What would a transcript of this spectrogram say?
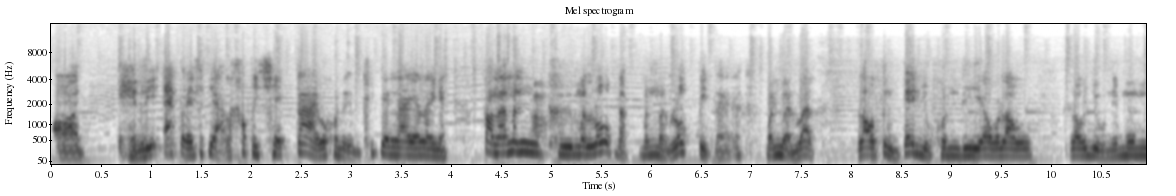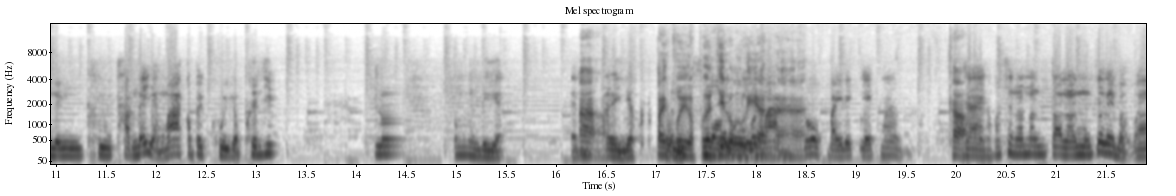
เอ่อเห็นรีแอคอะไรสักอย่างแล้วเข้าไปเช็คได้ว่าคนอื่นคิดยังไงอะไรไงตอนนั้นมันอ่าคือมันโลกแบบมันเหมือนโลกปิดเลยมันเหมือนว่าเราตื่นเต้นอยู่คนเดียวเรา เราอยู่ในมุมหนึ่งคือทำได้อย่างมากก็ไปคุยกับเพื่อนที่โรงเรียนอ่าอะไรอย่างเงี้ยไปคุยกับเพื่อนที่โรงเรียนมากๆนะฮะโลกใบเล็ก ๆ มากครับใช่ครับเพราะฉะนั้นมันตอนนั้นมันก็เลยแบบว่า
